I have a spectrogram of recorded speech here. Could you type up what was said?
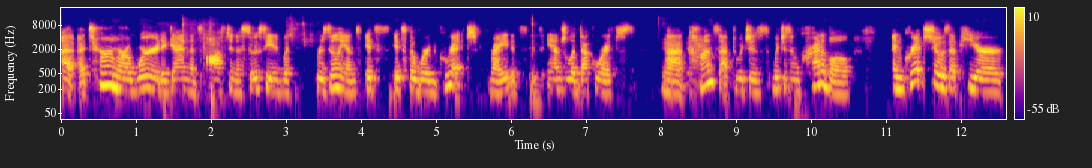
a, a, term or a word again that's often associated with resilience it's it's the word grit right it's it's angela duckworth's yeah. uh, concept which is which is incredible and grit shows up here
